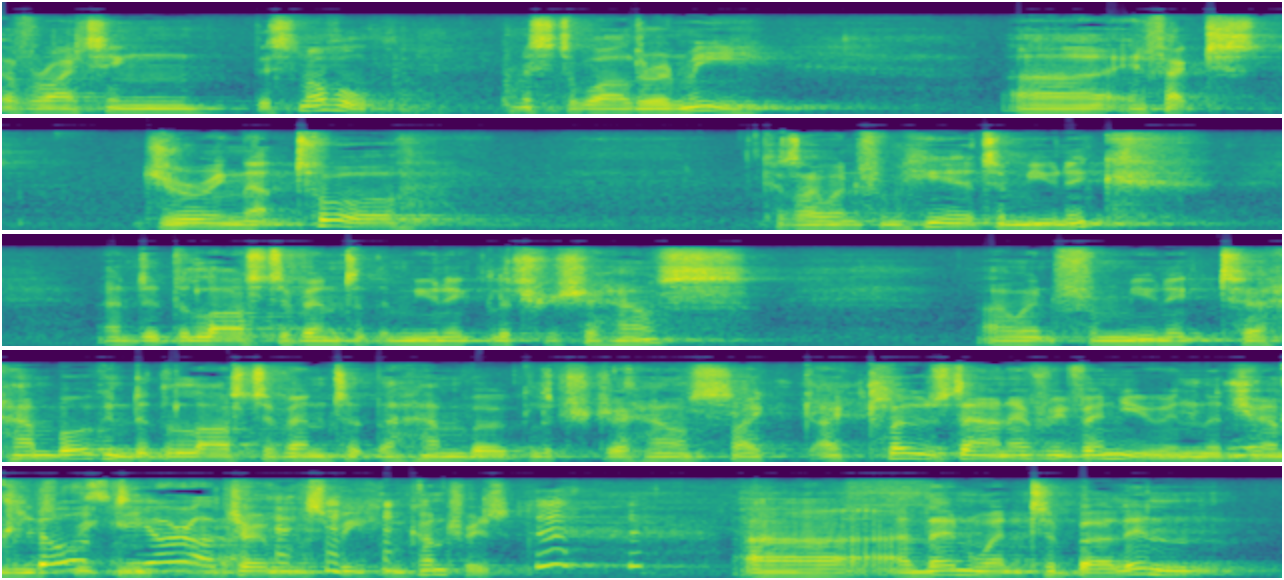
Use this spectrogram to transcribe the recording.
of writing this novel, Mr. Wilder and Me. Uh, in fact, during that tour, because I went from here to Munich and did the last event at the Munich Literature House. I went from Munich to Hamburg and did the last event at the Hamburg Literature House. I, I closed down every venue in the German speaking, German speaking countries. Uh, and then went to Berlin,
